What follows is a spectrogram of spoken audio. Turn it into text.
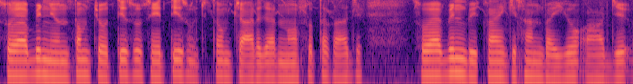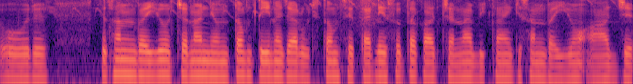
सोयाबीन न्यूनतम चौंतीस सौ सैंतीस, उच्चतम चार हज़ार नौ सौ तक आज सोयाबीन बिकाएँ किसान भाइयों, आज और किसान भाइयों, चना न्यूनतम तीन हज़ार, उच्चतम सैंतालीस सौ तक आज चना बिकाएँ किसान भाइयों, आज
